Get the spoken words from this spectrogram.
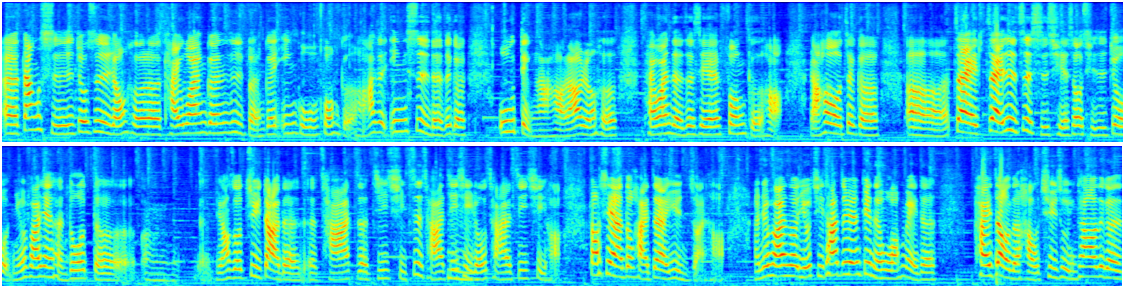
呃，当时就是融合了台湾跟日本跟英国风格哈，它是英式的这个屋顶啊哈，然后融合台湾的这些风格哈，然后这个呃，在在日治时期的时候，其实就你会发现很多的嗯，比方说巨大的呃茶的机器、制茶机器、揉茶的机器哈，到现在都还在运转哈。你就发现说，尤其它这边变成完美的拍照的好去处。你看到这个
